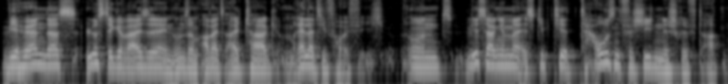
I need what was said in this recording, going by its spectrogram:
Wir hören das lustigerweise in unserem Arbeitsalltag relativ häufig. Und wir sagen immer, es gibt hier tausend verschiedene Schriftarten.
